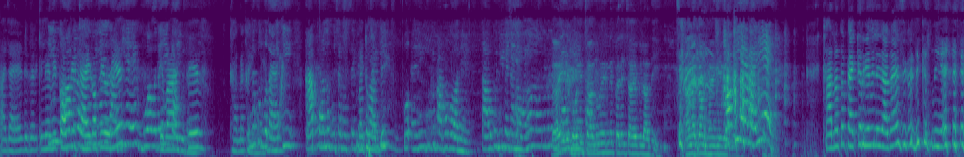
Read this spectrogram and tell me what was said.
आ जाए डिनर के लिए। अभी कॉफ़ी चाय कॉफ़ी हो रही है। उसके बाद फिर खाना खाने खुद बताया कि आप कौन हो पूछा मुझसे बैठो आप भी। वो रिंकू के पापा कौन है? ताऊ को नहीं पहचाना होगा ना उन लोगों ने मैंने भाई बताया ये नहीं बहुत ही है चालू है इनने पहले चाय पिला दी। खाना कम खाएँगे? है भाई ये। खाना तो पैक करके भी ले जाना है ऐसी कोई दिक्कत नहीं है।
